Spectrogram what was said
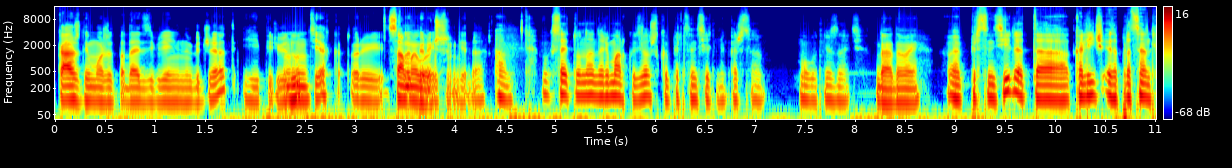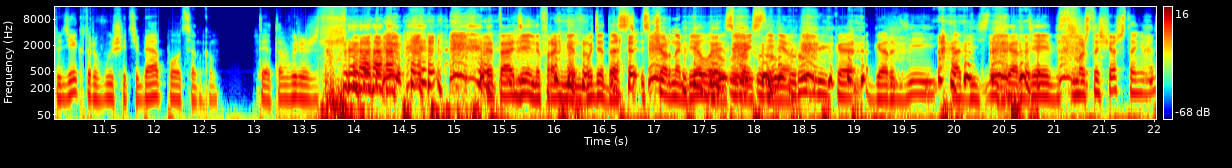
каждый может подать заявление на бюджет и переведут Мгм. тех, которые в Самые лучшие. рейтинге, да. Ну, Кстати, тут надо ремарку сделать, что перцентиль, мне кажется, могут не знать. Да, давай. Э, Перцентиль — это, количе... это процент людей, которые выше тебя по оценкам. Ты это вырежешь. Это отдельный фрагмент будет, да, с черно-белой, с пояснением. Рубрика «Гордей объяснит». Гордей, объясни. может, еще что-нибудь?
